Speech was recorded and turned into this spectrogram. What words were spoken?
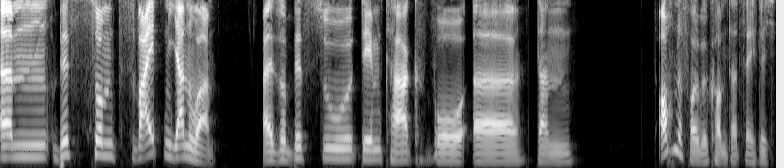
ähm, bis zum 2. Januar. Also bis zu dem Tag, wo äh, dann auch eine Folge kommt tatsächlich.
